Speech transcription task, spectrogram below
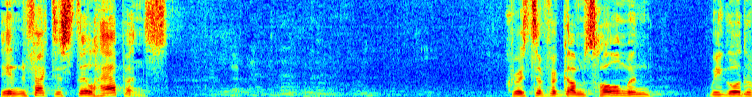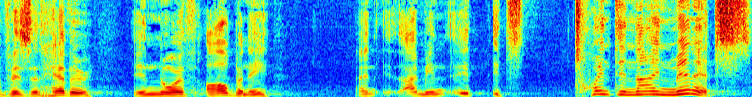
In fact, it still happens. Christopher comes home and we go to visit Heather in North Albany. And I mean, it, it's 29 minutes.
